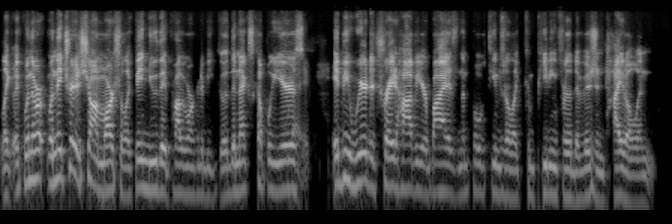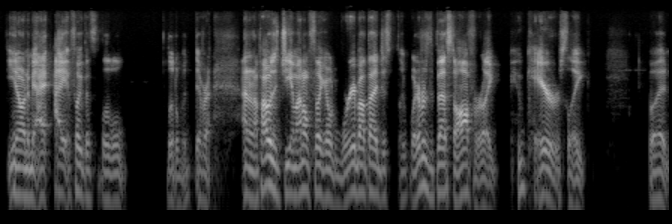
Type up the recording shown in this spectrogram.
like like when they were, when they traded Sean Marshall, like they knew they probably weren't going to be good the next couple years Right. it'd be weird to trade Javier Baez and then both teams are like competing for the division title. And you know what I mean? I, I feel like that's a little, little bit different. I don't know. If I was a GM, I don't feel like I would worry about that. Just like whatever's the best offer, like who cares? Like, but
